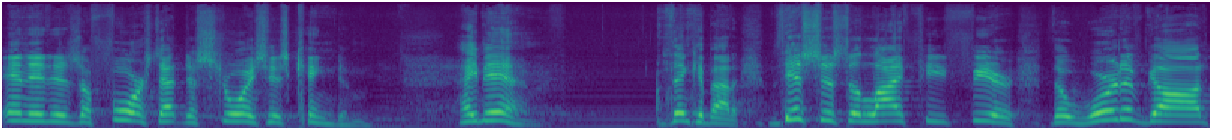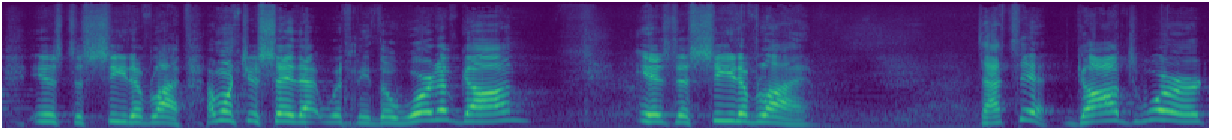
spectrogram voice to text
and it is a force that destroys his kingdom. Amen. Think about it. This is the life he feared. The Word of God is the seed of life. I want you to say that with me. The Word of God is the seed of life. That's it. God's Word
